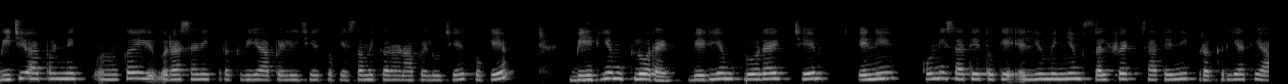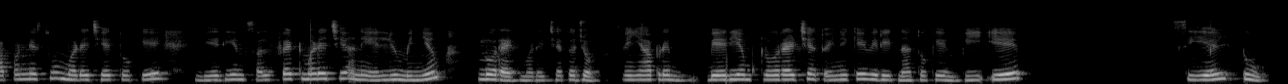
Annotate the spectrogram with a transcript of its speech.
બીજી આપણને કઈ રાસાયણિક પ્રક્રિયા આપેલી છે તો કે સમીકરણ આપેલું છે તો કે બેરિયમ ક્લોરાઇડ. બેરિયમ ક્લોરાઇડ છે એની કોની સાથે? તો કે એલ્યુમિનિયમ સલ્ફેટ સાથેની પ્રક્રિયાથી આપણને શું મળે છે? તો કે બેરિયમ સલ્ફેટ મળે છે અને એલ્યુમિનિયમ ક્લોરાઇડ મળે છે. તો જો, અહીંયા આપણે બેરિયમ ક્લોરાઇડ છે, તો એને કેવી રીતના? તો કે બી એ સીએલ ટુ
